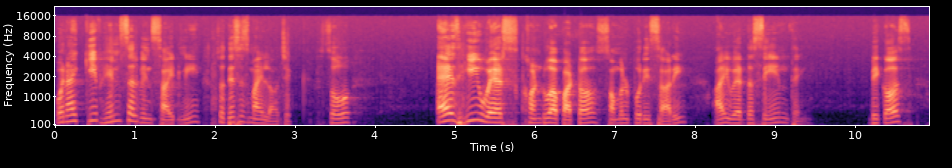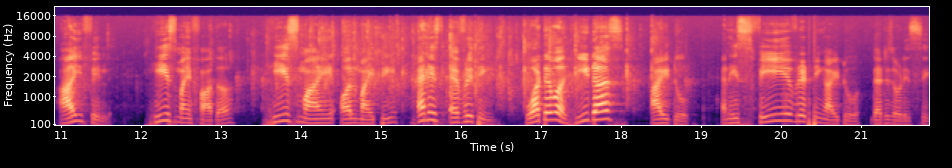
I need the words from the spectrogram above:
When I keep himself inside me, so this is my logic. So as he wears Khandua Pata, Sambalpuri sari, I wear the same thing. Because I feel he is my father, he is my almighty and is everything. Whatever he does, I do. And his favorite thing I do, that is Odissi.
